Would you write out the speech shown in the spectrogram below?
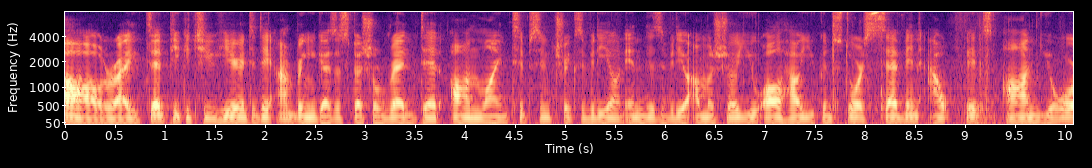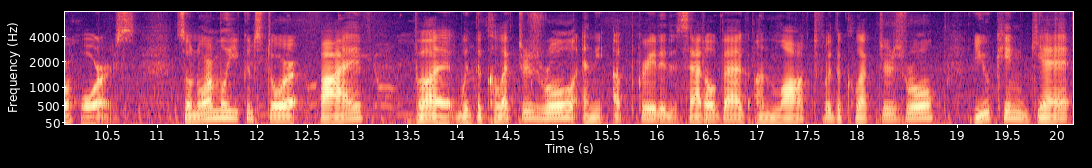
Alright, Dead Pikachu here, and today I'm bringing you guys a special Red Dead Online tips and tricks video, and in this video I'm going to show you all how you can store 7 outfits on your horse. So normally you can store 5, but with the collector's role and the upgraded saddlebag unlocked for the collector's role, you can get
